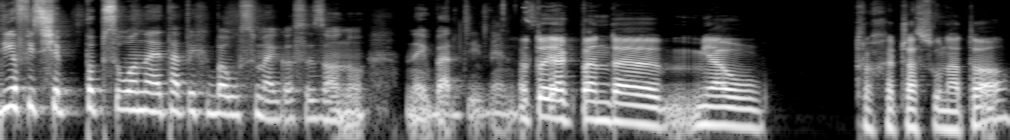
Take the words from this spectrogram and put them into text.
The Office się popsuło na etapie chyba ósmego sezonu najbardziej, więc... No to jak będę miał trochę czasu na to,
